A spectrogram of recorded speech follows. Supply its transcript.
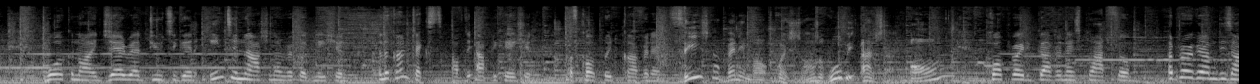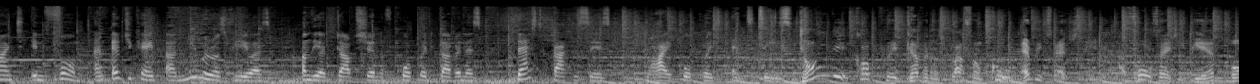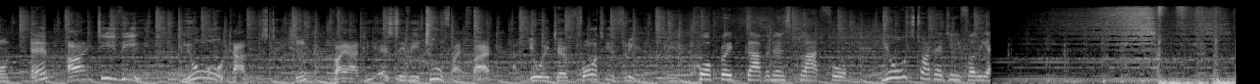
Work in Nigeria due to gain international recognition in the context of the application of corporate governance? These and many more questions will be answered on Corporate Governance Platform, a program designed to inform and educate our numerous viewers on the adoption of corporate governance best practices by corporate entities. Join the Corporate Governance Platform crew every Thursday at 4.30 p.m. on MITV, your talent station via DSTV 255 and UHF 43. Corporate Governance Platform, your strategy for the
